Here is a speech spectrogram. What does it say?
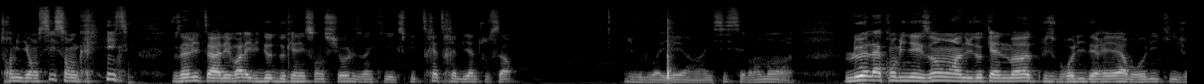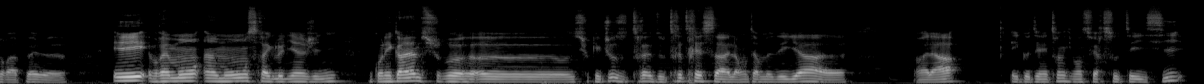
3 millions 6 en crit, je vous invite à aller voir les vidéos de Dokkan Essentials hein, qui expliquent très très bien tout ça. Et vous le voyez, hein, ici c'est vraiment euh, le, la combinaison du Dokkan Mode, plus Broly derrière, Broly qui, je rappelle, euh, est vraiment un monstre avec le lien génie. Donc on est quand même sur, euh, sur quelque chose de très, très sale en termes de dégâts. voilà. Et Gotenetron qui vont se faire sauter ici.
